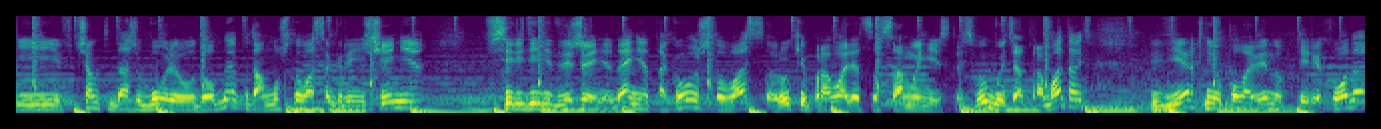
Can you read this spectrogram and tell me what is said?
и в чем-то даже более удобное, потому что у вас ограничение в середине движения, да, нет такого, что у вас руки провалятся в самый низ. То есть вы будете отрабатывать верхнюю половину перехода,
